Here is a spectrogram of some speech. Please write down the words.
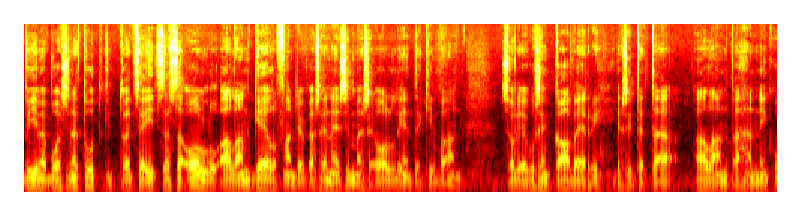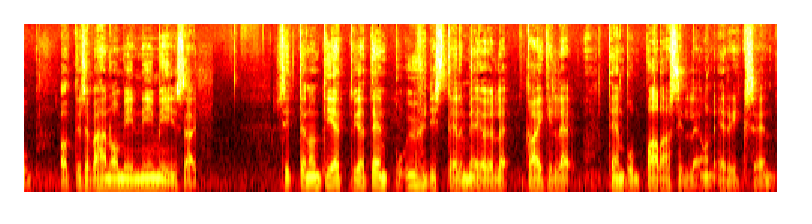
viime vuosina tutkittu, että se ei itse asiassa ollut Alan Gelfand, joka sen ensimmäisen Ollien teki, vaan se oli joku sen kaveri. Ja sitten tämä Alan vähän niin kuin, otti se vähän omiin nimiinsä. Sitten on tiettyjä temppuyhdistelmiä, joille kaikille tempun palasille on erikseen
